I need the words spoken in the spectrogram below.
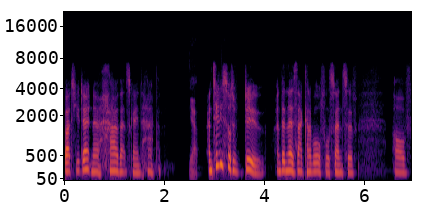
But you don't know how that's going to happen. Yeah. Until you sort of do. And then there's that kind of awful sense of of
